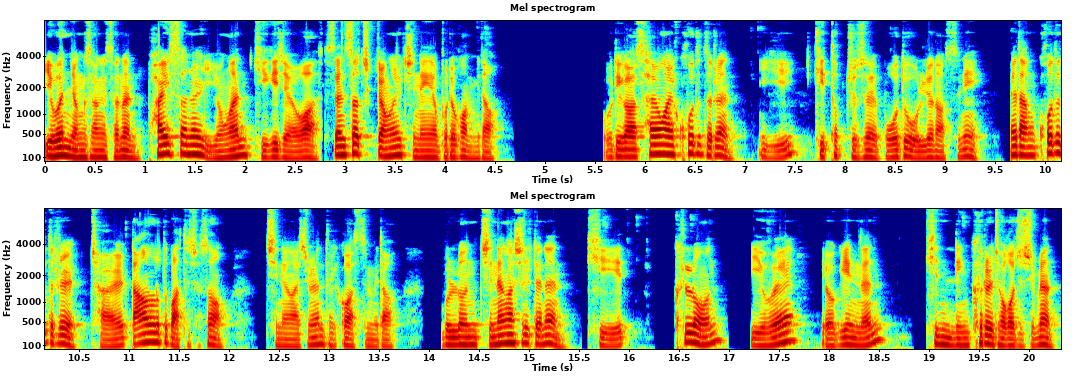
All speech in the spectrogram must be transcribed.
이번 영상에서는 Python을 이용한 기기 제어와 센서 측정을 진행해 보려고 합니다. 우리가 사용할 코드들은 이 GitHub 주소에 모두 올려놨으니 해당 코드들을 잘 다운로드 받으셔서 진행하시면 될 것 같습니다. 물론 진행하실 때는 git clone 이후에 여기 있는 긴 링크를 적어주시면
